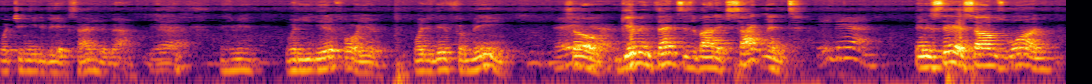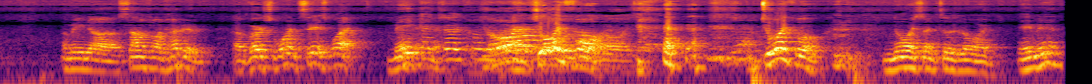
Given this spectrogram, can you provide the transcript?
what you need to be excited about. Yes. Amen. What he did for you. What he did for me. So, giving thanks is about excitement. Amen. And it says, Psalms 1, I mean, uh, Psalms 100, uh, verse 1 says what? Make A joyful Joy. noise. joyful, Yeah. joyful noise unto the Lord. Amen.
